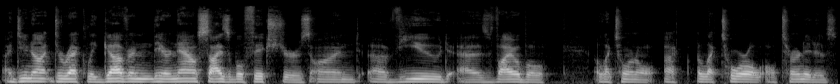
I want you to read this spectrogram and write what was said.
uh, do not directly govern, they are now sizable fixtures and uh, viewed as viable electoral, uh, electoral alternatives.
